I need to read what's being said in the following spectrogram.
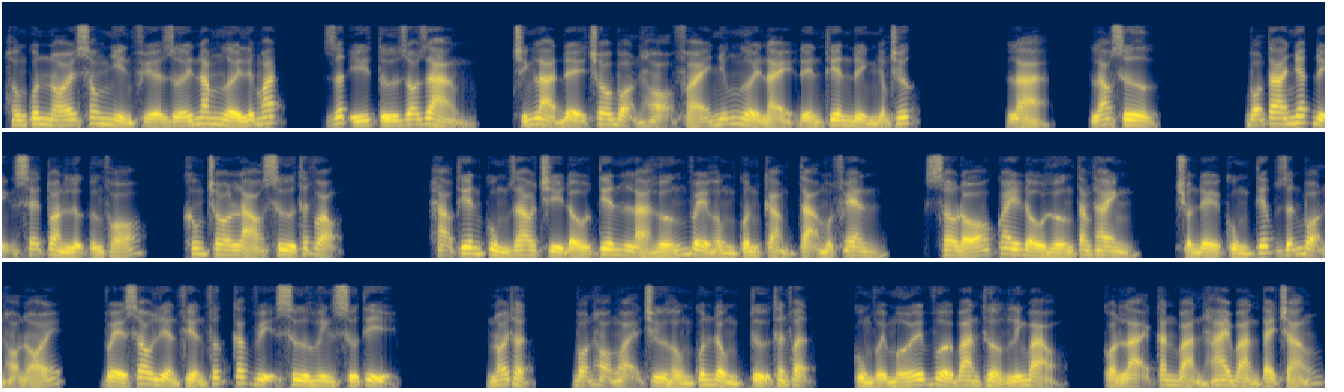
Hồng quân nói xong nhìn phía dưới năm người liếc mắt, rất ý tứ rõ ràng, chính là để cho bọn họ phái những người này đến thiên đình nhậm chức. Là, lão sư, bọn ta nhất định sẽ toàn lực ứng phó, không cho lão sư thất vọng. Hạo Thiên cùng giao chỉ đầu tiên là hướng về Hồng Quân cảm tạ một phen, sau đó quay đầu hướng Tam Thanh, chuẩn đề cùng tiếp dẫn bọn họ nói, về sau liền phiền phức các vị sư huynh sư tỷ. Nói thật, bọn họ ngoại trừ Hồng Quân đồng tử thân phận, cùng với mới vừa ban thưởng linh bảo, còn lại căn bản hai bàn tay trắng.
